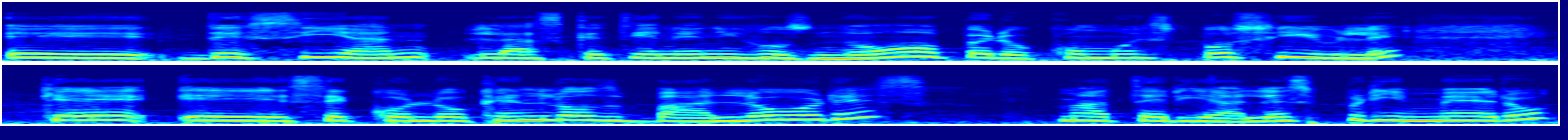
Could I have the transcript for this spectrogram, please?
eh, decían las que tienen hijos, no, pero ¿cómo es posible que eh, se coloquen los valores materiales primero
